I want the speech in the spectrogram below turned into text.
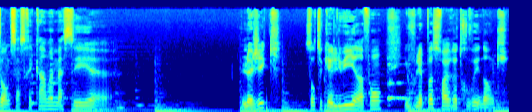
Donc ça serait quand même assez euh, logique. Surtout que lui, en fond, il voulait pas se faire retrouver. Donc,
